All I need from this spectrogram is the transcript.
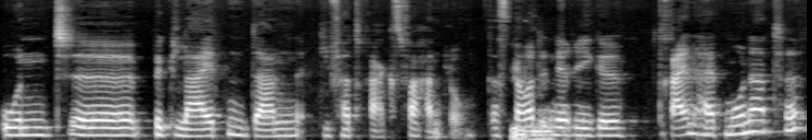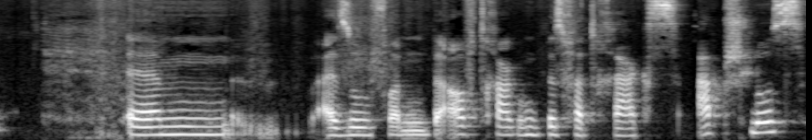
und äh, begleiten dann die Vertragsverhandlung. Das mhm. dauert in der Regel dreieinhalb Monate. Ähm, also von Beauftragung bis Vertragsabschluss.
